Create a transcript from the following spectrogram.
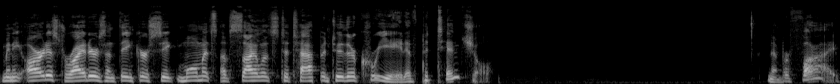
Many artists, writers, and thinkers seek moments of silence to tap into their creative potential. Number five,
